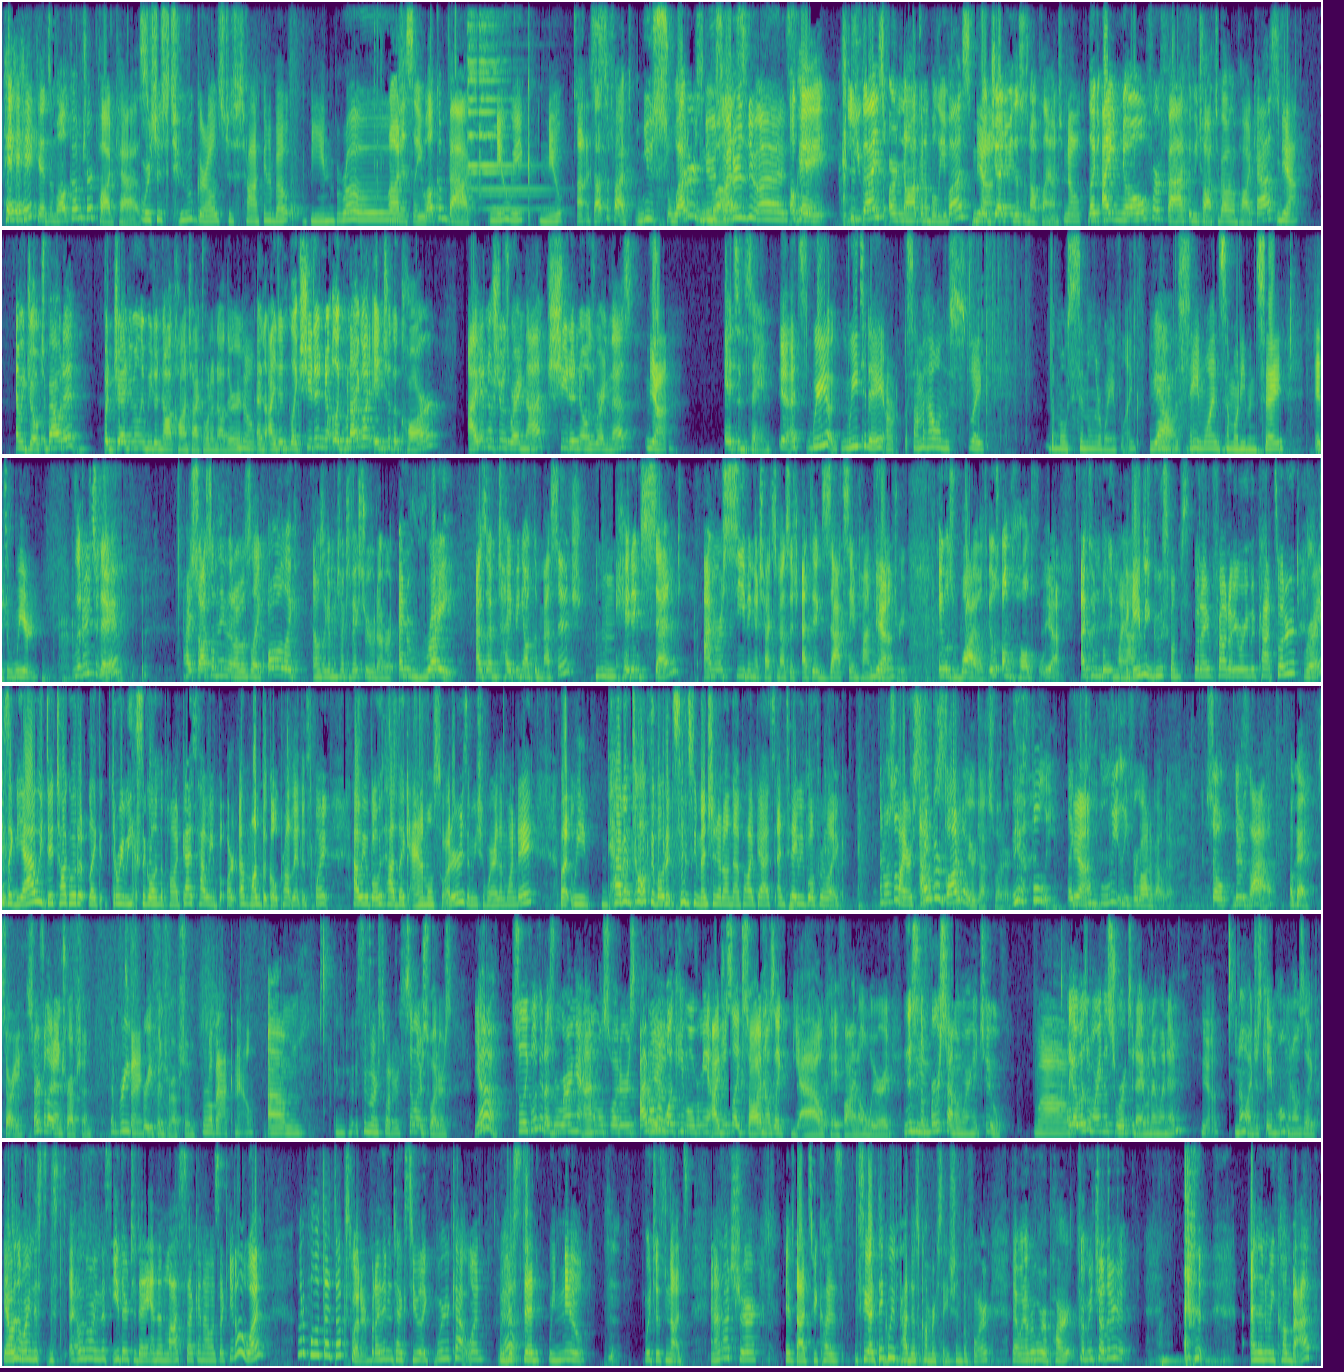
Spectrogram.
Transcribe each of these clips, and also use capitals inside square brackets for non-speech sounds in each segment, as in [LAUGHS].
Hey, hey, hey, kids, and welcome to our podcast. We're just two girls just talking about being bros. Honestly, welcome back. New week, new us. That's a fact. New sweaters, new new us. sweaters, new us. Okay, you guys are not gonna believe us, Yeah. but genuinely, this was not planned. No. Like, I know for a fact that we talked about it on the podcast Yeah. and we joked about it, but genuinely, we did not contact one another. No. And I didn't, like, she didn't know, like, when I got into the car, I didn't know she was wearing that. She didn't know I was wearing this. Yeah. It's insane. Yeah. It's we we today are somehow on this like the most similar wavelength. Yeah. The, the same one. Some would even say it's weird. literally today i saw something that i was like oh like i was like i'm gonna text victory or whatever and right as i'm typing out the message Mm-hmm. hitting send i'm receiving a text message at the exact same time from Yeah. victory it was wild it was uncalled for Yeah. I couldn't believe my eyes. It eyes gave me goosebumps when I found out you were wearing the cat sweater. Right? Because like yeah, we did talk about it like three weeks ago on the podcast. How we or a month ago probably at this point. How we both had like animal sweaters and we should wear them one day. But we haven't [LAUGHS] talked about it since we mentioned it on that podcast. And today we both were like, and also by i forgot about your duck sweater Yeah. fully like Yeah. completely forgot about it so there's that okay sorry sorry for that interruption a brief brief interruption we're all back now. um Similar sweaters. similar sweaters. Yeah. So like look at us. We're wearing animal sweaters. I don't Yeah. know what came over me. I just like saw it and I was like, yeah, okay, fine, I'll wear it. And this is Mm-hmm. the first time I'm wearing it too. Wow. Like I wasn't wearing this to work today when I went in. yeah. No, I just came home and I was like, Yeah, I wasn't wearing this, this. I wasn't wearing this either today. And then last second, I was like, you know what? I'm gonna pull out that duck sweater. But I didn't text you like, wear your cat one. We Yeah. just did. We knew, which is nuts. And I'm not sure if that's because. See, I think we've had this conversation before that whenever we're apart from each other, [LAUGHS] and then we come back,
